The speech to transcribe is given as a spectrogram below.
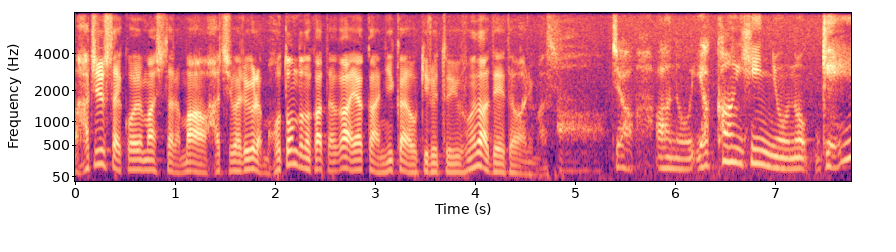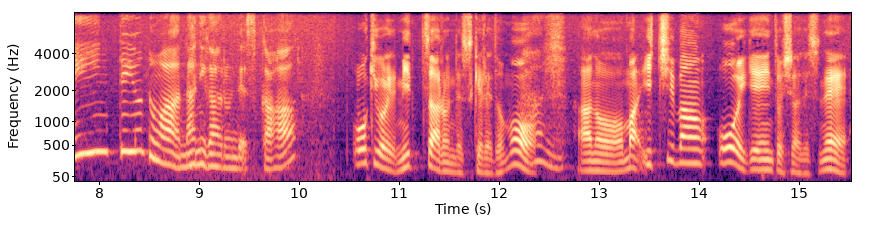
80歳超えましたらまあ8割ぐらい、ほとんどの方が夜間2回起きるというふうなデータはありますじゃああの、夜間頻尿の原因っていうのは何があるんですか？大きいわけで3つあるんですけれども、はい、あのまあ、一番多い原因としてはですね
